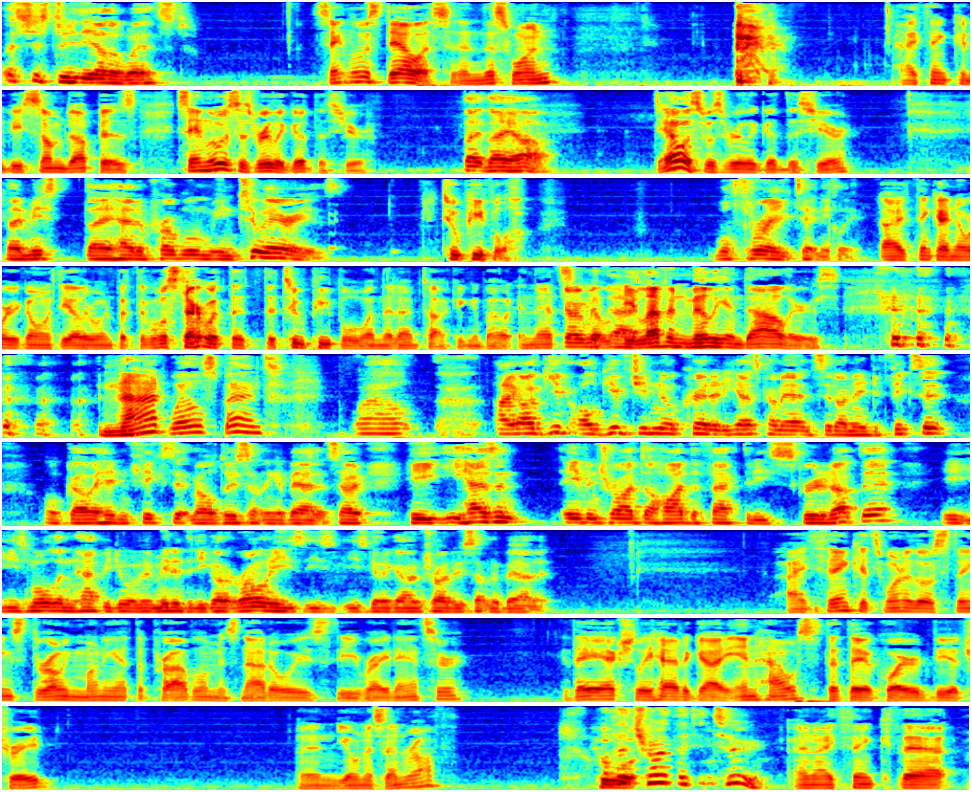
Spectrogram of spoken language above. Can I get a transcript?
Let's just do the other West. St. Louis Dallas, and this one I think can be summed up as St. Louis is really good this year. They they are. Dallas was really good this year. They missed. They had a problem in two areas. Two people. Well, three technically. I think I know where you're going with the other one, but the, we'll start with the, the two people one that I'm talking about, and that's that. eleven million dollars. Not well spent. well, I, I'll give I'll give Jim Nill credit. He has come out and said I need to fix it. I'll go ahead and fix it, and I'll do something about it. So he he hasn't even tried to hide the fact that he's screwed it up there. He, he's more than happy to have admitted that he got it wrong, and he's he's, he's going to go and try to do something about it. I think it's one of those things throwing money at the problem is not always the right answer. They actually had a guy in house that they acquired via trade, and Jonas Enroth. oh, that's right, they did too. and I think that,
